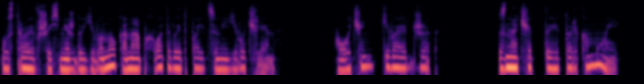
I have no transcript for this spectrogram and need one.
Устроившись между его ног, она обхватывает пальцами его член. «Очень», — кивает Джек. «Значит, ты только мой».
